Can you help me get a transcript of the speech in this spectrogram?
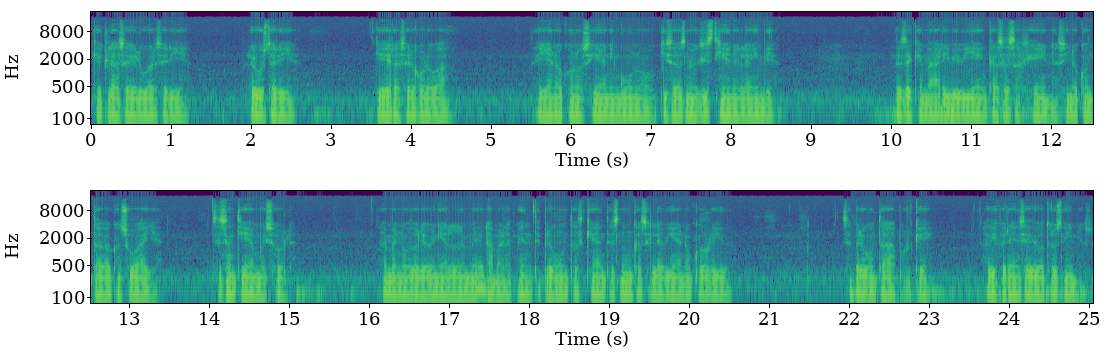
¿Qué clase de lugar sería? ¿Le gustaría? ¿Qué era ser jorobado? Ella no conocía a ninguno o quizás no existían en la India. Desde que Mary vivía en casas ajenas y no contaba con su haya, se sentía muy sola. A menudo le venían a la mente preguntas que antes nunca se le habían ocurrido. Se preguntaba por qué, a diferencia de otros niños,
